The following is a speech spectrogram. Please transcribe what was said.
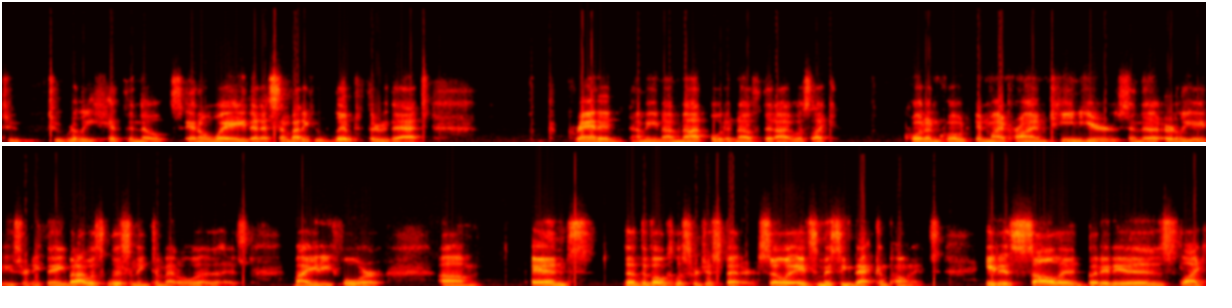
to to really hit the notes in a way that as somebody who lived through that granted i mean i'm not old enough that i was like quote unquote in my prime teen years in the early 80s or anything but i was listening to metal uh, as by 84 um, and the, the vocalists were just better so it's missing that component it is solid but it is like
